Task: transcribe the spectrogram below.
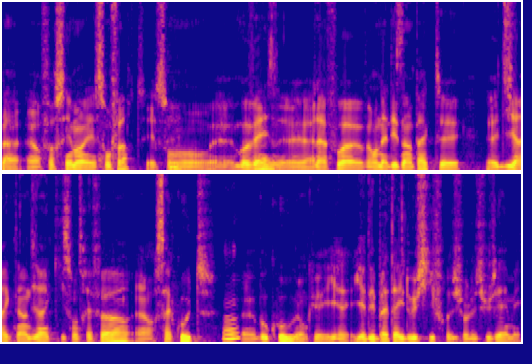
Bah, alors forcément, elles sont fortes, elles sont euh, mauvaises. Euh, à la fois, on a des impacts euh, directs et indirects qui sont très forts. Alors ça coûte mmh. beaucoup, donc il y, a des batailles de chiffres sur le sujet, mais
